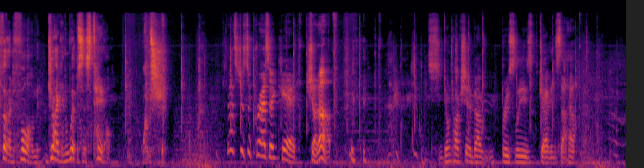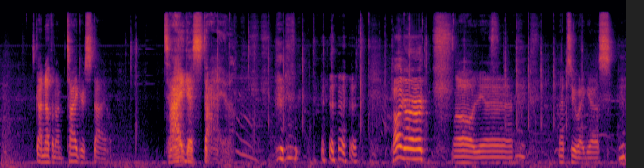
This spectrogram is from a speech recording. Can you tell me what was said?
Third form, dragon whips his tail. Whoosh. That's just a classic kick. Shut up. You don't talk shit about Bruce Lee's dragon style. It's got nothing on Tiger style. Tiger style. Tiger! Oh, yeah. That too, I guess.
